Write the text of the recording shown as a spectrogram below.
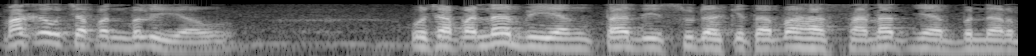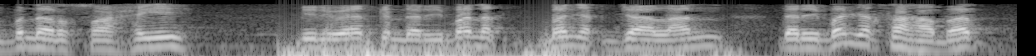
maka ucapan beliau ucapan Nabi yang tadi sudah kita bahas sanadnya benar-benar sahih diriwayatkan dari banyak banyak jalan dari banyak sahabat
